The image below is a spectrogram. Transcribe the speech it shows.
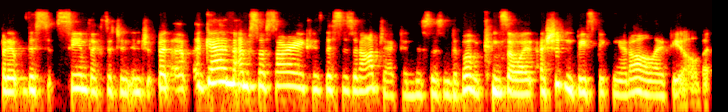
but it, this seems like such an interest. But uh, again, I'm so sorry because this is an object and this isn't a book, and so I, I shouldn't be speaking at all. I feel, but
